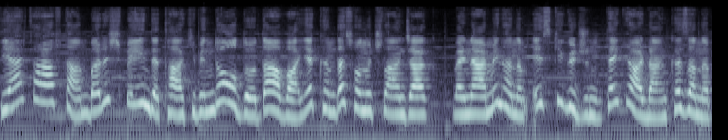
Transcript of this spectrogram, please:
Diğer taraftan Barış Bey'in de takibinde olduğu dava yakında sonuçlanacak ve Nermin Hanım eski gücünü tekrardan kazanıp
